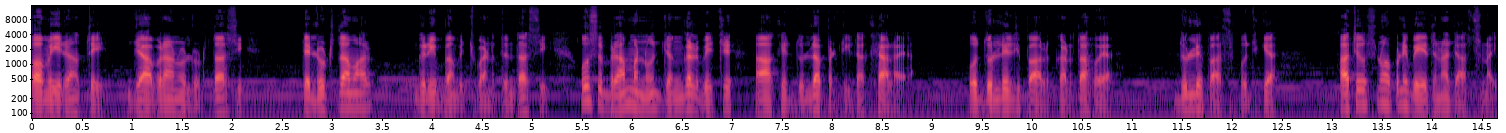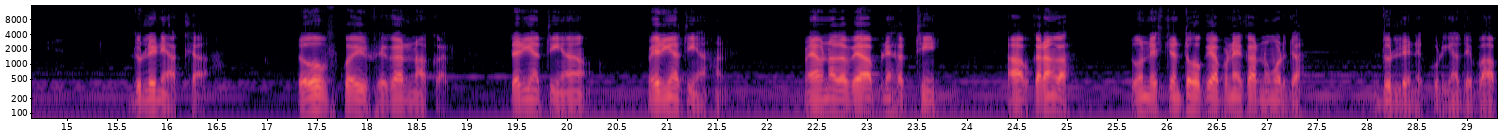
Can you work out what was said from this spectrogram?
ਉਹ ਅਮੀਰਾਂ ਤੇ ਜਾਬਰਾਂ ਨੂੰ ਲੁੱਟਦਾ ਸੀ ਤੇ ਲੁੱਟਦਾ ਮਾਲ ਗਰੀਬਾਂ ਵਿੱਚ ਵੰਡ ਦਿੰਦਾ ਸੀ। ਉਸ ਬ੍ਰਾਹਮਣ ਨੂੰ ਜੰਗਲ ਵਿੱਚ ਆ ਕੇ ਦੁੱਲਾ ਪੱਟੀ ਦਾ ਖਿਆਲ ਆਇਆ। ਉਹ ਦੁੱਲੇ ਦੀ ਭਾਲ ਕਰਦਾ ਹੋਇਆ ਦੁੱਲੇ ਪਾਸ ਪੁੱਜ ਗਿਆ ਅਤੇ ਉਸ ਨੂੰ ਆਪਣੀ ਵੇਦਨਾ ਜਾ ਸੁਣਾਈ। ਦੁੱਲੇ ਨੇ ਆਖਿਆ ਤੂੰ ਕੋਈ ਫਿਕਰ ਨਾ ਕਰ। ਤੇਰੀਆਂ ਧੀਆਂ, ਮੇਰੀਆਂ ਧੀਆਂ ਹਨ। ਮੈਂ ਉਹਨਾਂ ਦਾ ਵਿਆਹ ਆਪਣੇ ਹੱਥੀਂ ਆਪ ਕਰਾਂਗਾ। ਤੂੰ ਨਿਸ਼ਚਿੰਤ ਹੋ ਕੇ ਆਪਣੇ ਘਰ ਨੂੰ ਮੁੜ ਜਾ। ਦੁੱਲੇ ਨੇ ਕੁੜੀਆਂ ਦੇ ਬਾਪ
